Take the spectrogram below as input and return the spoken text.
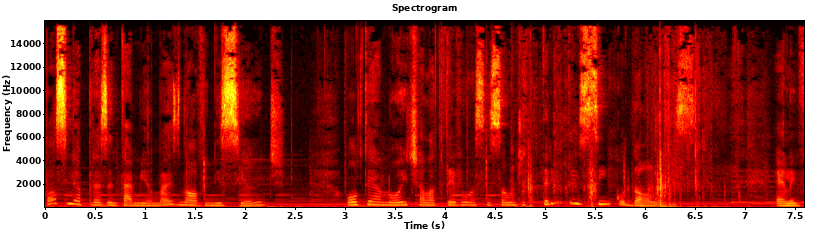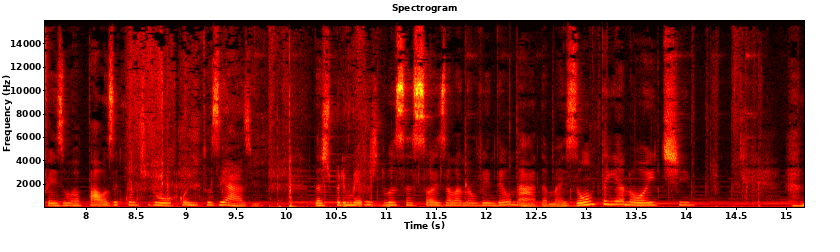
posso lhe apresentar minha mais nova iniciante? Ontem à noite ela teve uma sessão de 35 dólares. Ellen fez uma pausa e continuou com entusiasmo. Nas primeiras duas sessões ela não vendeu nada, mas ontem à noite,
